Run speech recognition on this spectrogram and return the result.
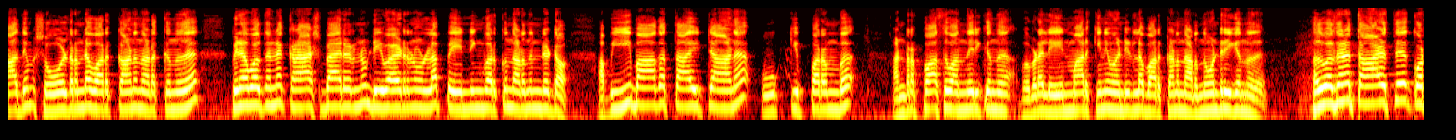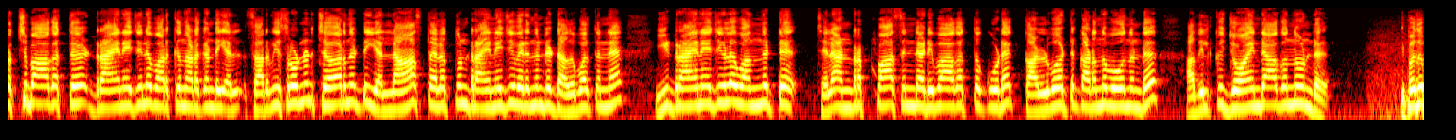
ആദ്യം ഷോൾഡറിന്റെ വർക്കാണ് നടക്കുന്നത്. പിന്നെ അതുപോലെ തന്നെ ക്രാഷ് ബാരറിനും ഡിവൈഡറിനുള്ള പെയിന്റിങ് വർക്കും നടന്നിട്ടുണ്ട് കേട്ടോ. അപ്പോൾ ഈ ഭാഗത്തായിട്ടാണ് പൂക്കിപ്പറമ്പ് അണ്ടർപാസ് വന്നിരിക്കുന്നത്. അപ്പോൾ ഇവിടെ ലൈൻ മാർക്കിന് വേണ്ടിയിട്ടുള്ള വർക്കാണ് നടന്നുകൊണ്ടിരിക്കുന്നത്. അതുപോലെ തന്നെ താഴത്ത് കുറച്ച് ഭാഗത്ത് ഡ്രൈനേജിന്റെ വർക്ക് നടക്കുന്നുണ്ട്. സർവീസ് റോഡിനോട് ചേർന്നിട്ട് എല്ലാ സ്ഥലത്തും ഡ്രൈനേജ് വരുന്നുണ്ട് കേട്ടോ അതുപോലെ തന്നെ ഈ ഡ്രൈനേജുകൾ വന്നിട്ട് ചില അണ്ടർപാസിന്റെ അടിഭാഗത്ത് കൂടെ കൾവേർട്ട് കടന്നു പോകുന്നുണ്ട്. അതിൽക്ക് ജോയിന്റ് ആകുന്നുണ്ട്. ഇപ്പോൾ ഇത്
